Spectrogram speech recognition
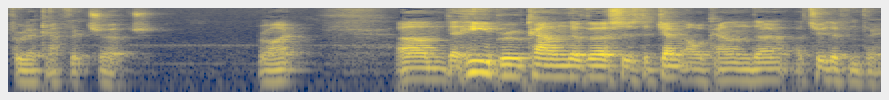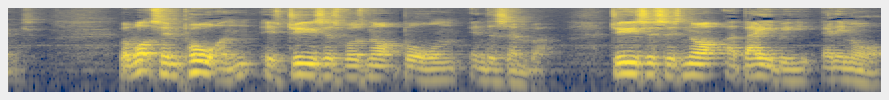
through the Catholic Church, right? Um, the Hebrew calendar versus the Gentile calendar are two different things. But what's important is Jesus was not born in December. Jesus is not a baby anymore.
